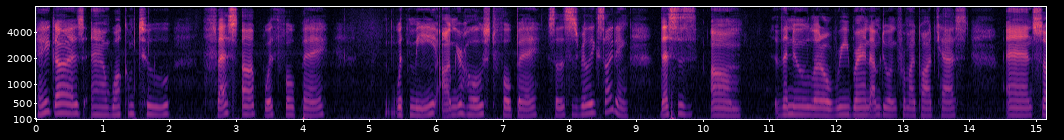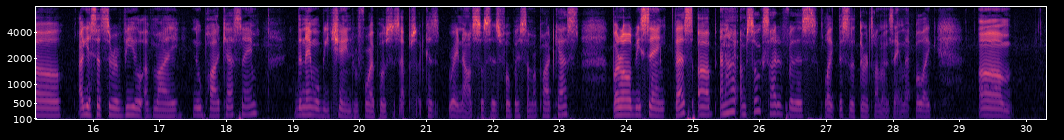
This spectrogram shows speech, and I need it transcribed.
Hey guys, and welcome to Fess Up with Fope. With me, I'm your host, Fope. So this is really exciting. This is um the new little rebrand I'm doing for my podcast. And so I guess that's the reveal of my new podcast name. The name will be changed before I post this episode because right now it still says Fope's Summer Podcast. But I'll be saying Fess Up, and I, I'm so excited for this. Like, this is the third time I'm saying that, but like, um,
